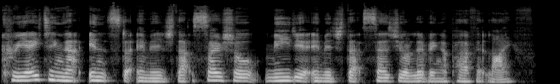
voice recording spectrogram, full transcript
creating that Insta image, that social media image that says you're living a perfect life.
